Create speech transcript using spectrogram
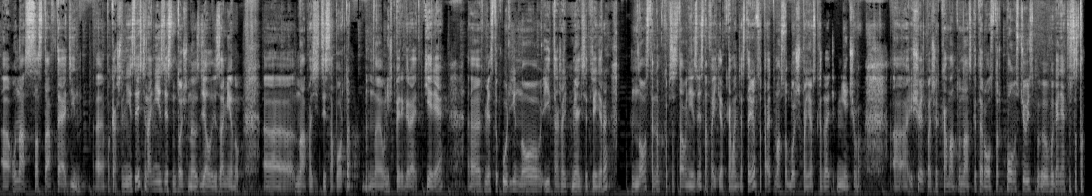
Uh, у нас состав Т1 uh, э, пока что неизвестен. Они известно точно сделали замену uh, на позиции саппорта. У них теперь играет Керия вместо Кури, но и также они поменяли тренера но в остальном пока по составу неизвестно. Фейкер в команде остается, поэтому особо больше про нее сказать нечего. А, еще из больших команд у нас КТ Ростер полностью из, выгоняется в состав,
